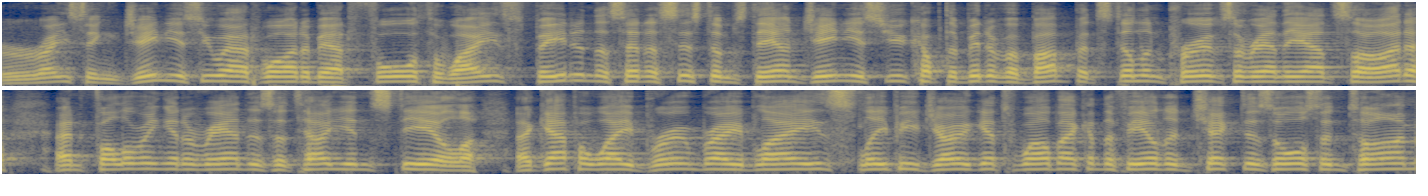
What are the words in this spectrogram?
Racing Genius U out wide about fourth away. Speed in the centre systems down. Genius U copped a bit of a bump, but still improves around the outside. And following it around is Italian Steel. A gap away, Broombray Blaze. Sleepy Joe gets well back in the field and checked his horse in time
